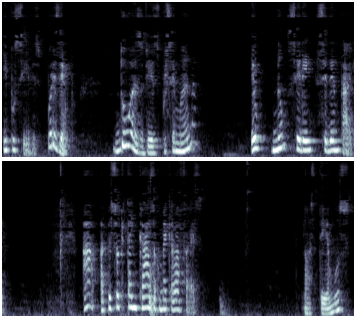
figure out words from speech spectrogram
e possíveis. Por exemplo, duas vezes por semana eu não serei sedentária. Ah, a pessoa que está em casa, como é que ela faz? Nós temos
